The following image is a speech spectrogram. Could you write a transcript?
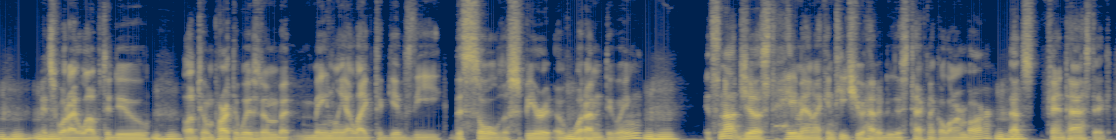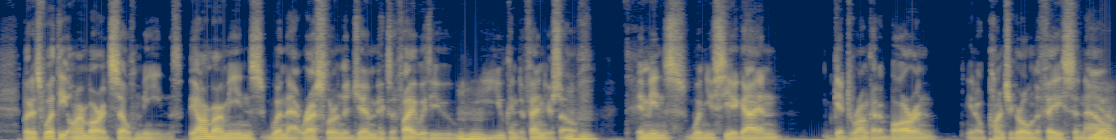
Mhm, It's what I love to do. I love to impart the wisdom, but mainly I like to give the the soul, the spirit of what I'm doing. It's not just hey man i can teach you how to do this technical armbar Mhm. that's fantastic. But it's what the armbar itself means. The armbar means when that wrestler in the gym picks a fight with you Mhm. you can defend yourself. Mhm. it means when you see a guy and get drunk at a bar and you know punch a girl in the face and now Yeah.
